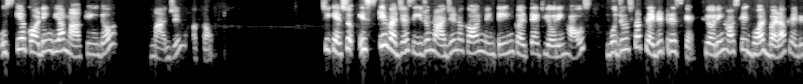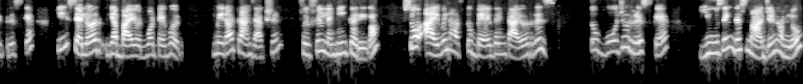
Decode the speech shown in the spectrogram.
उसके according we are marking the margin account ठीक है? सो इसके वजह से ये जो मार्जिन अकाउंट मेंटेन करते हैं क्लियरिंग हाउस वो जो उसका क्रेडिट रिस्क है क्लियरिंग हाउस का एक बहुत बड़ा क्रेडिट रिस्क है कि सेलर या बायर वट मेरा ट्रांजैक्शन फुलफिल नहीं करेगा। So I will have to bear the entire risk तो वो जो रिस्क है यूजिंग दिस मार्जिन हम लोग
